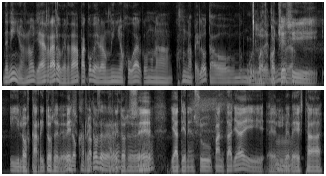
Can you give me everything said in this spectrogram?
de niños, ¿no? Ya es raro, ¿verdad, Paco? Ver a un niño jugar con una, con una pelota o un grupo los de coches y, y los carritos de bebés. los carritos de bebé. carritos de bebé ya tienen su pantalla y el bebé está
